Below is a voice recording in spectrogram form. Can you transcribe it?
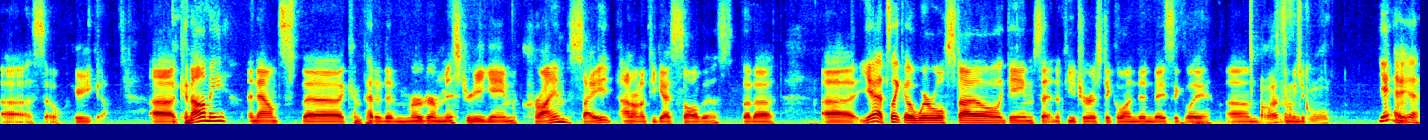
Uh, so here you go. Uh, Konami announced the competitive murder mystery game Crimesight. I don't know if you guys saw this, but uh, uh, yeah, it's like a werewolf style game set in a futuristic London, basically. Um, Oh, that sounds to- cool. Yeah, Hmm. yeah.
